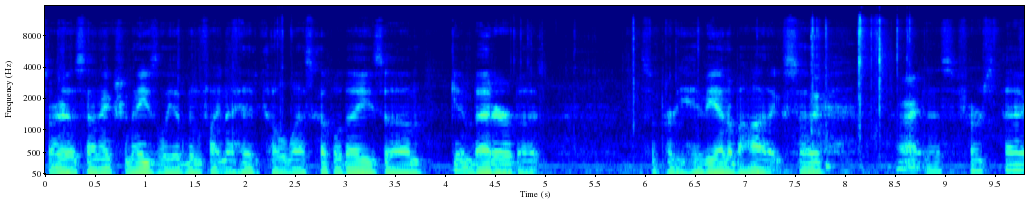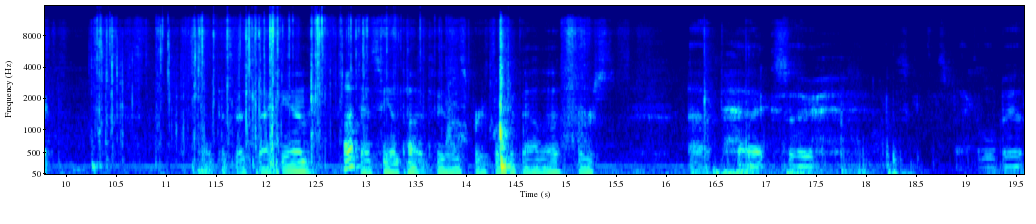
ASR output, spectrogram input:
Sorry to sound extra nasally. I've been fighting a head cold last couple of days. Um, getting better, but some pretty heavy antibiotics. So, all right, that's the first pack. I'll put this back in. I like that CM Punk too. That's pretty quick Get out the first uh, pack. So let's get this back a little bit.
